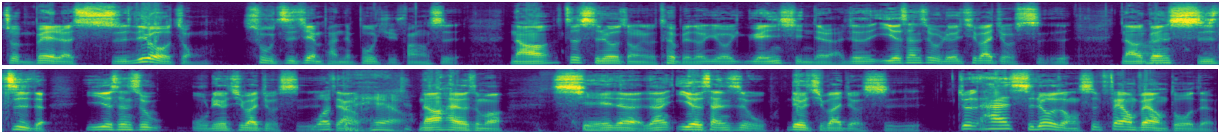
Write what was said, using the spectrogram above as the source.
准备了十六种。数字键盘的布局方式，然后这十六种有特别多，有圆形的啦，就是一二三四五六七八九十，然后跟十字的，一二三四五六七八九十这样，然后还有什么斜的，然后一二三四五六七八九十，就是它十六种是非常非常多的。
